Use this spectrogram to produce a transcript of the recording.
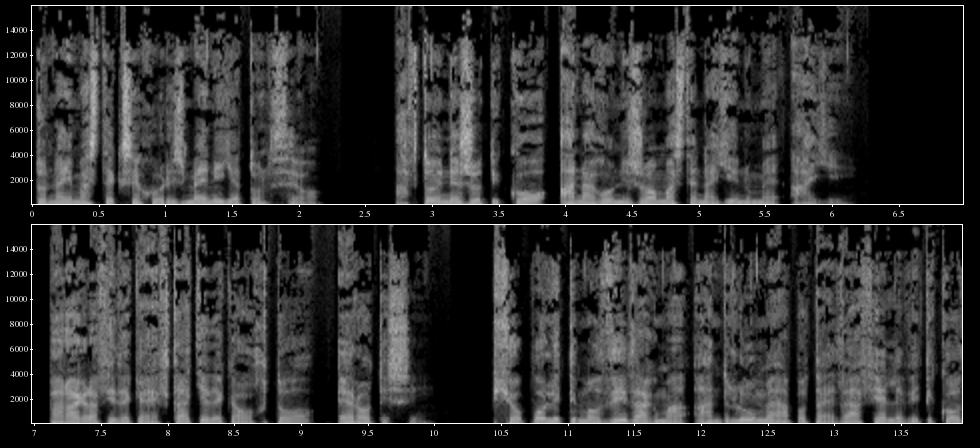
το να είμαστε ξεχωρισμένοι για τον Θεό. Αυτό είναι ζωτικό αν αγωνιζόμαστε να γίνουμε Άγιοι. Παράγραφοι 17 και 18. Ερώτηση. Ποιο πολύτιμο δίδαγμα αντλούμε από τα εδάφια Λεβιτικό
